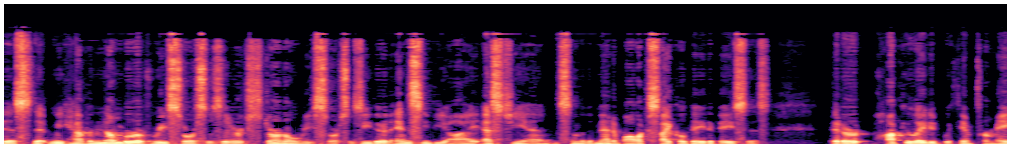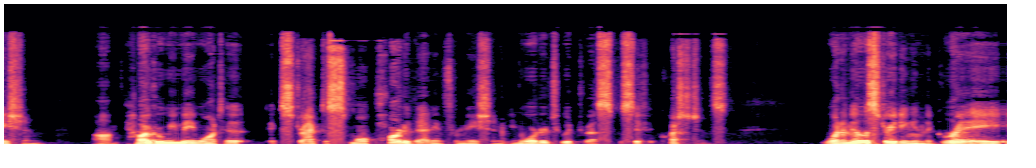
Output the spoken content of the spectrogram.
this, that we have a number of resources that are external resources, either the NCBI, SGN, some of the metabolic cycle databases that are populated with information. Um, however, we may want to extract a small part of that information in order to address specific questions. What I'm illustrating in the gray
